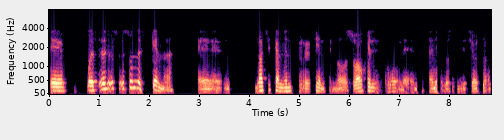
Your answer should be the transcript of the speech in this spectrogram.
Eh, pues es, es, un esquema eh, básicamente reciente, ¿no? Su auge tuvo en el año 2018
